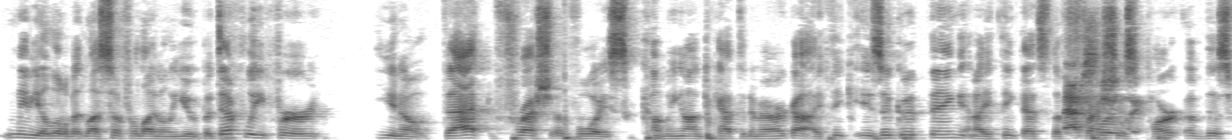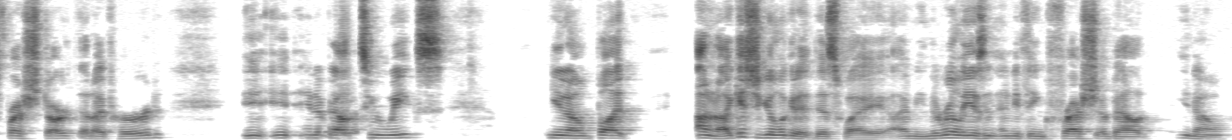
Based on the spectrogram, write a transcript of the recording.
maybe a little bit less so for Leinil Yu, but definitely for you know that fresh a voice coming on to Captain America, I think is a good thing, and I think that's the Absolutely. freshest part of this fresh start that I've heard in, in, in, about two weeks. You know, but I don't know. I guess you can look at it this way. I mean, there really isn't anything fresh about you know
